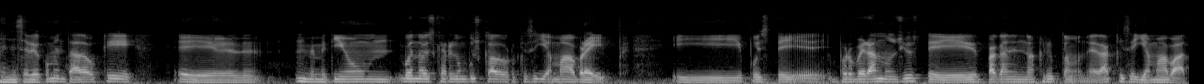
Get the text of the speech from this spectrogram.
Les había comentado que eh, me metí un, bueno, descargué un buscador que se llama Brave y pues te, por ver anuncios te pagan en una criptomoneda que se llama BAT.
